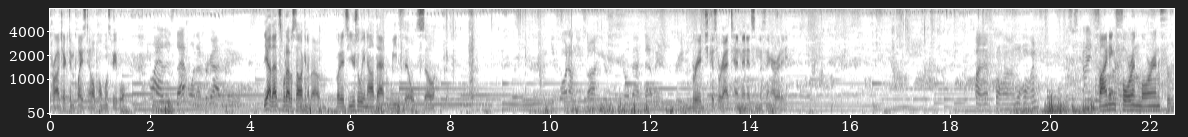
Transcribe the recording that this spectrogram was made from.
project in place to help homeless people. oh, yeah, there's that one. I forgot. Yeah, that's what I was talking about. But it's usually not that weed filled, so keep going on the side here. Go back that way. to the bridge. bridge because we're at 10 minutes in the thing already. finding foreign one. This is kind of Finding foreign Lauren for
